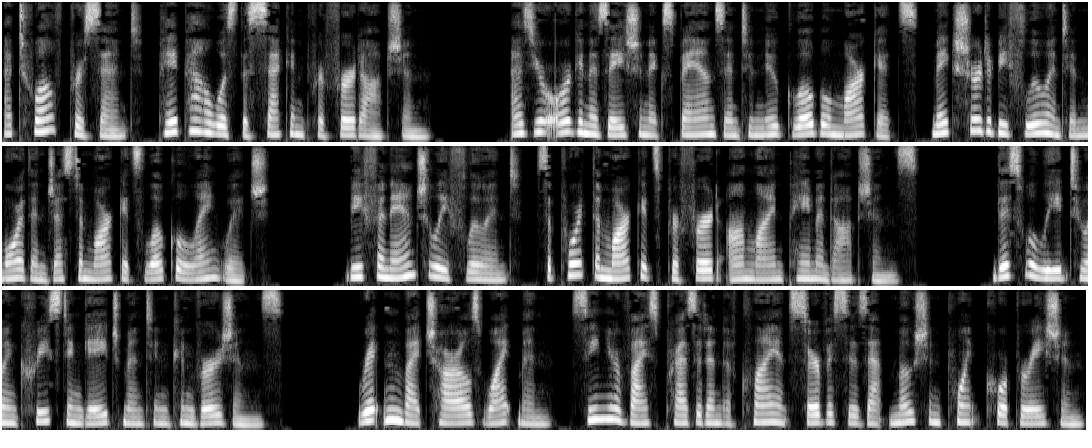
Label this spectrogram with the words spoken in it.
At 12%, PayPal was the second preferred option. As your organization expands into new global markets, make sure to be fluent in more than just a market's local language. Be financially fluent, support the market's preferred online payment options. This will lead to increased engagement and conversions. Written by Charles Whiteman, Senior Vice President of Client Services at MotionPoint Corporation,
